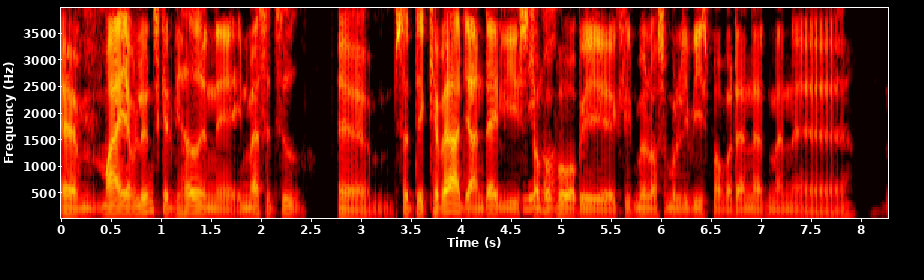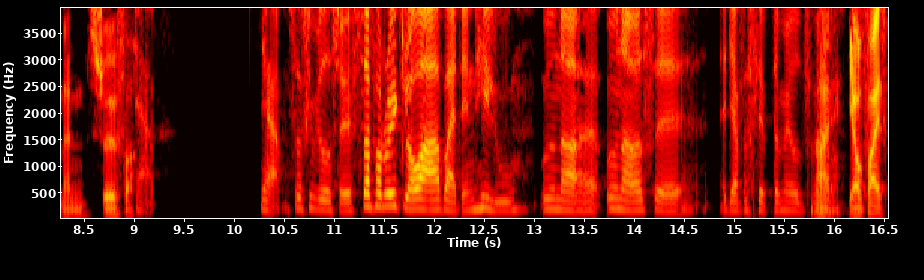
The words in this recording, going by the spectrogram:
Øhm, Maja, jeg vil ønske, at vi havde en, øh, en masse tid Øh, så det kan være, at jeg en dag lige stopper lige på op i øh, Klitmøller, så må du lige vise mig, hvordan at man, øh, man surfer. Ja. ja, så skal vi ud og surfe. Så får du ikke lov at arbejde en hel uge, uden at, uden at også, øh, at jeg får slæbt dig med ud på Nej, jeg var faktisk,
